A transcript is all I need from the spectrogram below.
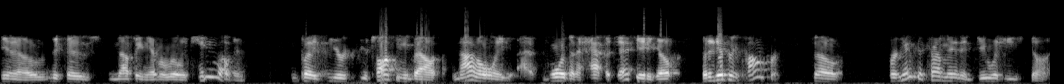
you know, because nothing ever really came of him but you're you're talking about not only more than a half a decade ago, but a different conference. So for him to come in and do what he's done,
